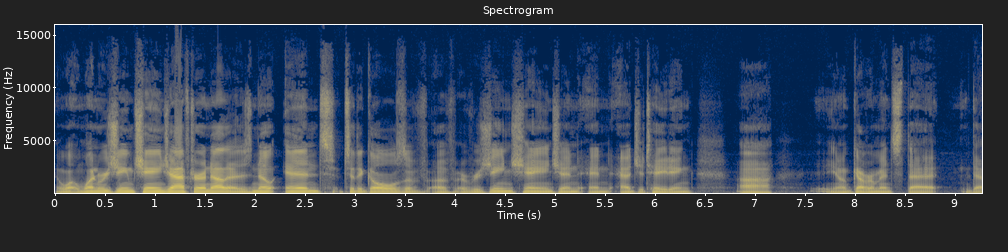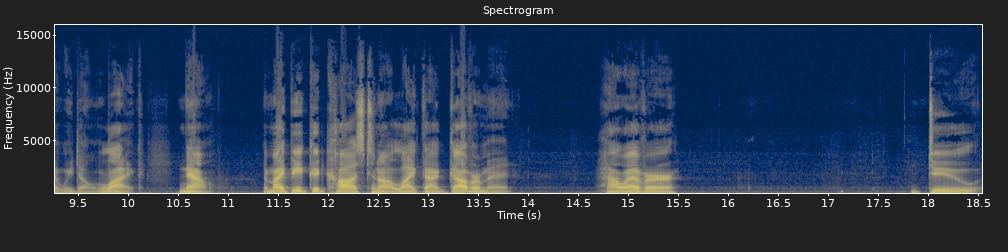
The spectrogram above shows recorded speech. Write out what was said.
One regime change after another. There's no end to the goals of, of, regime change and, and agitating, uh, you know, governments that, that we don't like. Now, there might be a good cause to not like that government. However, do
